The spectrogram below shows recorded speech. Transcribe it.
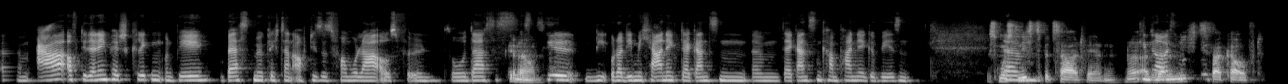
ähm, A, auf die Landingpage klicken und B, bestmöglich dann auch dieses Formular ausfüllen. So, das ist genau. das Ziel die, oder die Mechanik der ganzen, ähm, der ganzen Kampagne gewesen. Es muss ähm, nichts bezahlt werden, ne? also genau, nichts verkauft.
